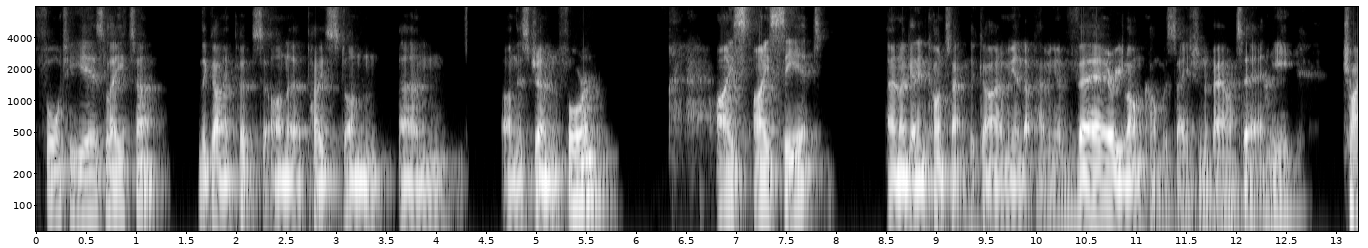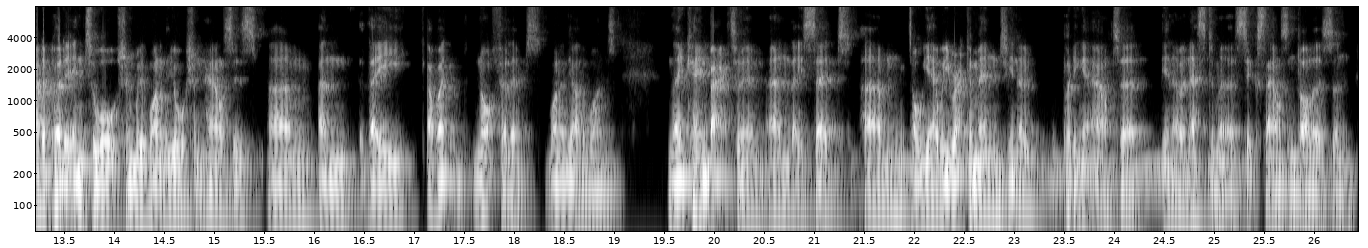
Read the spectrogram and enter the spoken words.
forty years later. The guy puts it on a post on um, on this German forum. I I see it and I get in contact with the guy, and we end up having a very long conversation about it. And he tried to put it into auction with one of the auction houses, um, and they, I went not Phillips, one of the other ones. And they came back to him and they said, um, "Oh yeah, we recommend you know putting it out at you know an estimate of six thousand dollars, and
